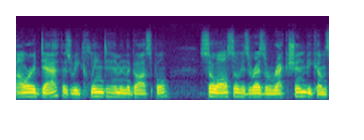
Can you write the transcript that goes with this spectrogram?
our death as we cling to him in the gospel, so also his resurrection becomes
